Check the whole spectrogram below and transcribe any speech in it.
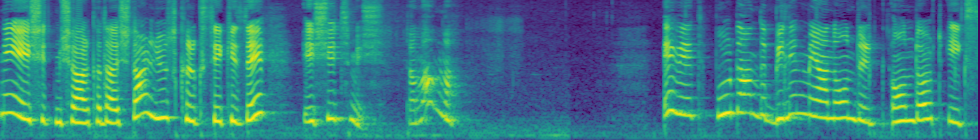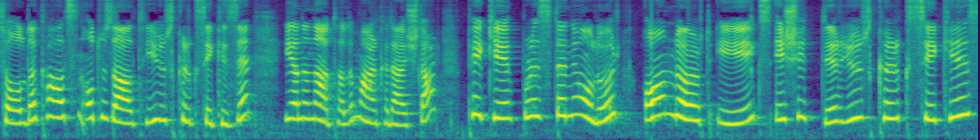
neye eşitmiş arkadaşlar? 148'e eşitmiş. Tamam mı? Evet buradan da bilinmeyen 14x solda kalsın. 36'yı 148'in yanına atalım arkadaşlar. Peki burası da ne olur? 14x eşittir 148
